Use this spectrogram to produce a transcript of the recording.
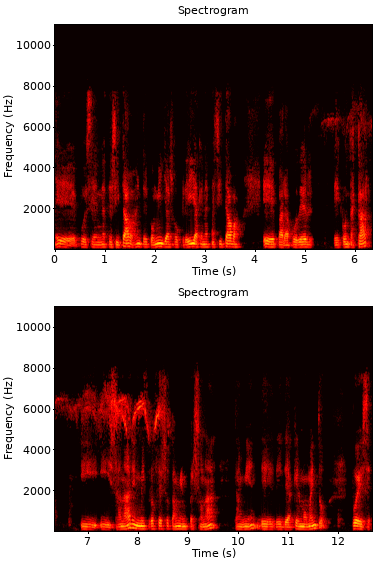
eh, pues eh, necesitaba, entre comillas, o creía que necesitaba eh, para poder contactar y, sanar en mi proceso también personal, también de, de aquel momento, pues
